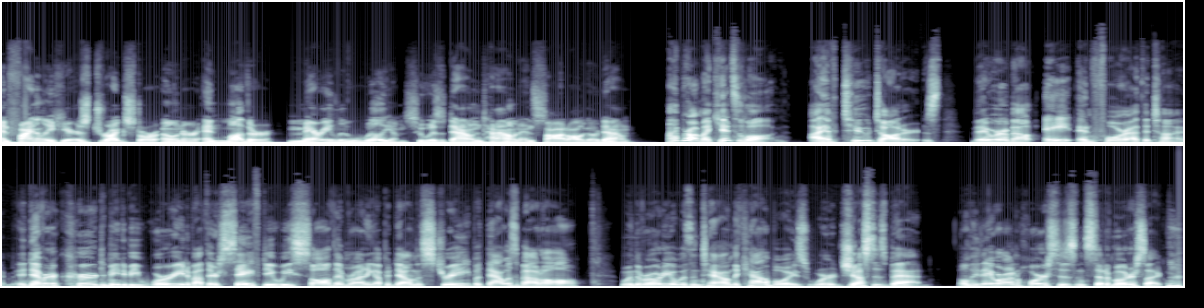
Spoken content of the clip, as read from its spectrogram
And finally, here's drugstore owner and mother Mary Lou Williams, who was downtown and saw it all go down. I brought my kids along. I have two daughters. They were about eight and four at the time. It never occurred to me to be worried about their safety. We saw them riding up and down the street, but that was about all. When the rodeo was in town, the cowboys were just as bad. Only they were on horses instead of motorcycles.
